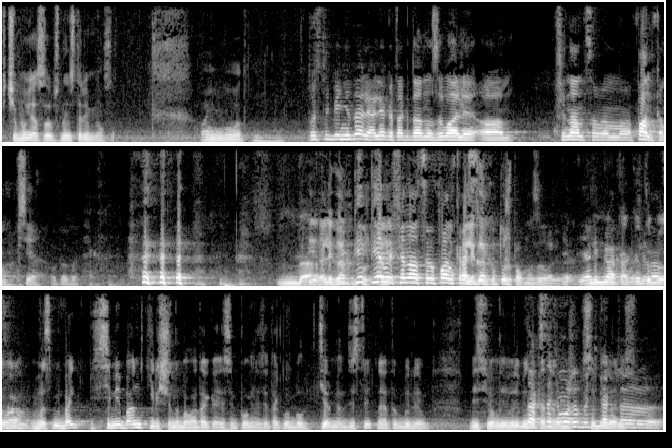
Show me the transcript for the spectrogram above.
к чему я, собственно, и стремился. Вот. То есть тебе не дали, Олега тогда называли э, финансовым э, панком все. Вот это. Да. И олигархом, Пе- тоже- Первый финансовый панк России. олигархом тоже, по-моему, называли. да? И Ну, олигархом, как и это было? Восьмибан... Семибанкирщина была такая, если помните. Такой был термин. Действительно, это были веселые времена. Да, кстати, может быть, собирались. как-то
